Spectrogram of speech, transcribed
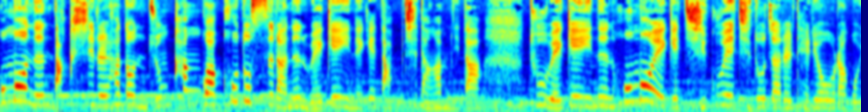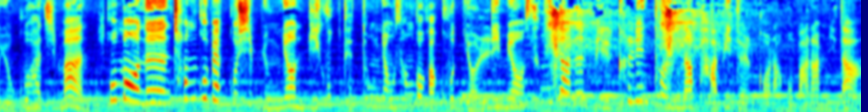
호머는 낚시를 하던 중 칸과 코도스라는 외계인에게 납치당합니다. 두 외계인은 호머에게 지구의 지도자를 데려오라고 요구하지만 호머는 1996년 미국 대통령 선거가 곧 열리며 승자는 빌 클린턴이나 밥이 될 거라고 말합니다.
